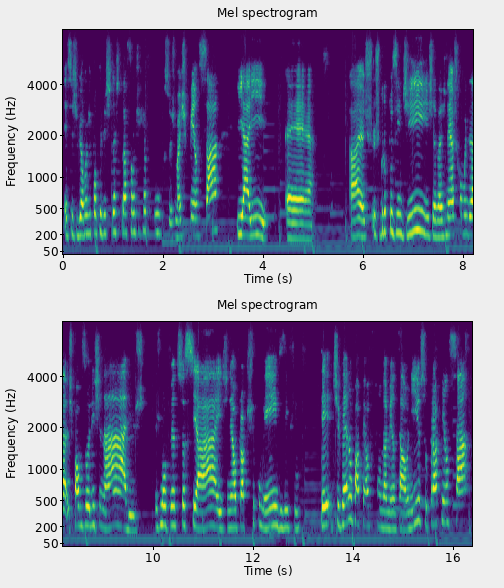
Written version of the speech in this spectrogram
esses biomas do ponto de vista da extração de recursos, mas pensar e aí é, as, os grupos indígenas, né, as comunidades, os povos originários, os movimentos sociais, né, o próprio Chico Mendes, enfim, te, tiveram um papel fundamental nisso para pensar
